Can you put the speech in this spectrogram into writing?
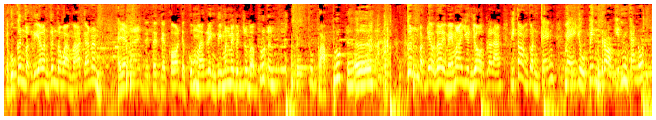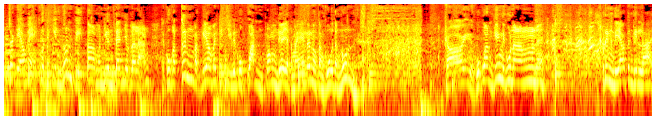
แต่กูขึ้นบักเดียวมันขึ้นต้องวางหมาดกันนั่นไอ้ยังไงแต่แต่ก็เดี๋ยวกุ้มหมาเร่งที่มันไม่เป็นสุภาพรุษนั่นสุภาพรุษเออ ขึ้นบักเดียวเลยแม่มายืนโยกระหลังพี่ต้องก่อนแกงแม่อยู่ปิ้นรอกินกันนุ่นสักเดียวแม่คุณจะกินนุ่นพี่ต้องมันยืนเต้นอยู่ระหลังแต่กูก็ขึ้นบักเดียวไม่กินจีไปกูควันป้องเดียวอย่าแม่งแล้วน้องต่างกูต่างนุ่นใช่กูควันกิ้งในกูนังนะปริ้งเดียวตึงดินลาย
